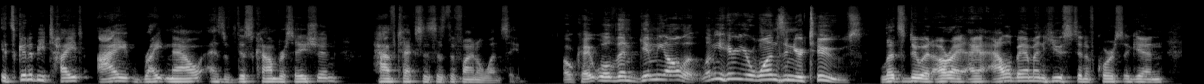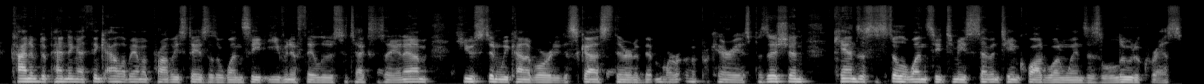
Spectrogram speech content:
it's going to be tight. I right now, as of this conversation, have Texas as the final one seed. Okay, well then give me all of. Let me hear your ones and your twos. Let's do it. All right, I, Alabama and Houston, of course. Again, kind of depending. I think Alabama probably stays as a one seed, even if they lose to Texas A&M. Houston, we kind of already discussed. They're in a bit more of a precarious position. Kansas is still a one seed to me. 17 quad one wins is ludicrous,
